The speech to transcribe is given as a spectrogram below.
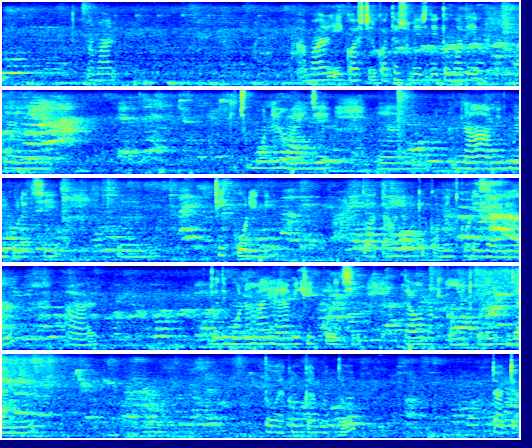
আমার আমার এই কষ্টের কথা শুনে যদি তোমাদের কিছু মনে হয় যে না, আমি ভুল করেছি ঠিক করিনি তাহলে আমাকে কমেন্ট করে জানিও। আর যদি মনে হয় হ্যাঁ আমি ঠিক করেছি, তাও আমাকে কমেন্ট করে জানিও। তো এখনকার মতো, টাটা।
